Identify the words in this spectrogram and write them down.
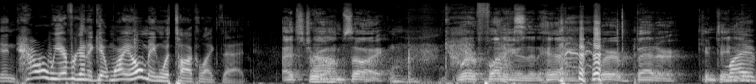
and how are we ever going to get Wyoming with talk like that? That's true. Um, I'm sorry. We're funnier than him. We're better. Continue. my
